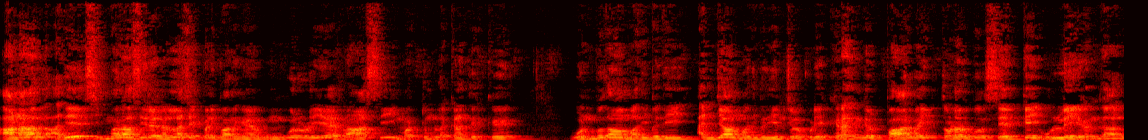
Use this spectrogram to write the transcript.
ஆனால் அதே சிம்ம ராசியில் நல்லா செக் பண்ணி பாருங்கள் உங்களுடைய ராசி மற்றும் லக்கணத்திற்கு ஒன்பதாம் அதிபதி அஞ்சாம் அதிபதி என்று சொல்லக்கூடிய கிரகங்கள் பார்வை தொடர்பு சேர்க்கை உள்ளே இருந்தால்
